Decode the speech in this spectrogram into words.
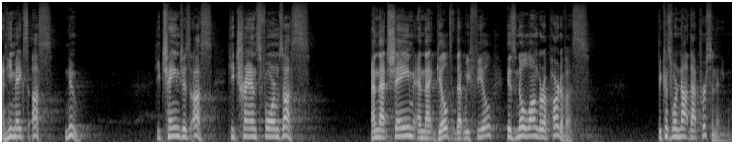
And He makes us new. He changes us, He transforms us. And that shame and that guilt that we feel is no longer a part of us because we're not that person anymore.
